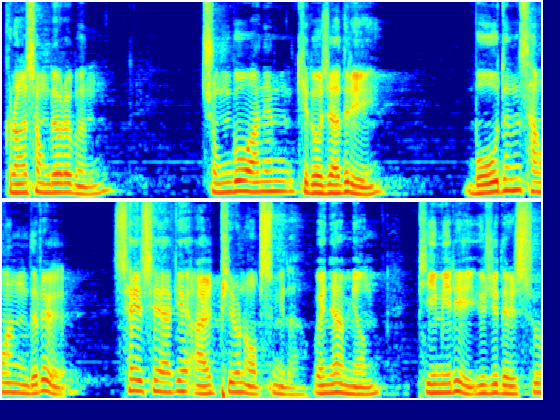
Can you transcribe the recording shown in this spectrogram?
그러나 성도 여러분, 중보하는 기도자들이 모든 상황들을 세세하게 알 필요는 없습니다. 왜냐하면 비밀이 유지될 수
